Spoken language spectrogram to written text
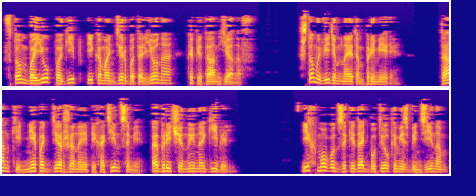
В том бою погиб и командир батальона капитан Янов. Что мы видим на этом примере? Танки, не поддержанные пехотинцами, обречены на гибель. Их могут закидать бутылками с бензином,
